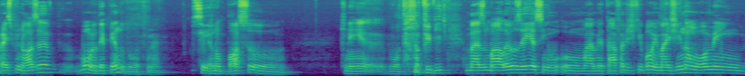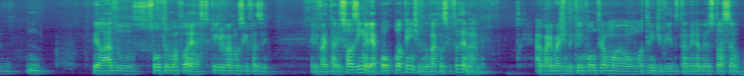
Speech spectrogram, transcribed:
para Spinoza, bom, eu dependo do outro, né? Sim. Eu não posso que nem voltando ao Pibit, mas mal eu usei assim uma metáfora de que, bom, imagina um homem pelado, solto numa floresta, o que ele vai conseguir fazer? Ele vai estar ali sozinho, ele é pouco potente, ele não vai conseguir fazer nada. Agora imagina que ele encontra uma, um outro indivíduo também na mesma situação.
